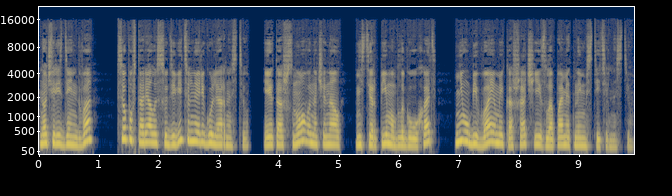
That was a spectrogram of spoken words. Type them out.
Но через день-два все повторялось с удивительной регулярностью, и этаж снова начинал нестерпимо благоухать неубиваемой кошачьей злопамятной мстительностью.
